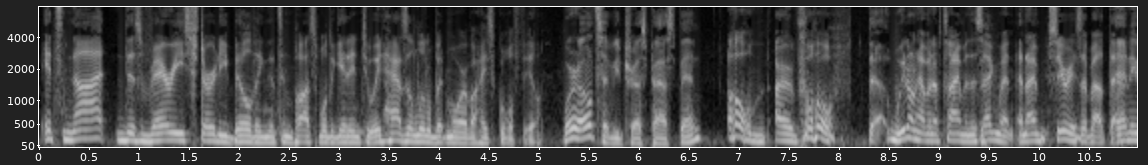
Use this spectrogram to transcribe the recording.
It's not this very sturdy building that's impossible to get into. It has a little bit more of a high school feel. Where else have you trespassed, Ben? Oh, uh, oh, we don't have enough time in the segment, and I'm serious about that. Any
